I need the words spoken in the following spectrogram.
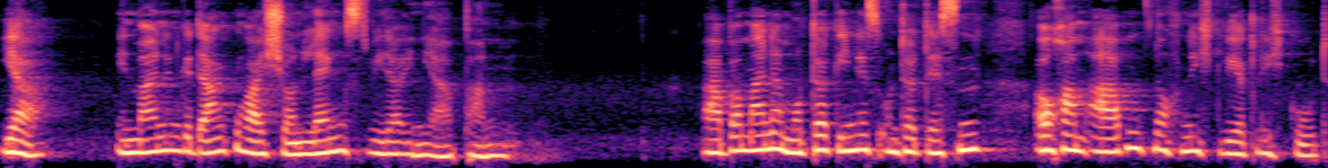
Ja, in meinen Gedanken war ich schon längst wieder in Japan. Aber meiner Mutter ging es unterdessen auch am Abend noch nicht wirklich gut.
